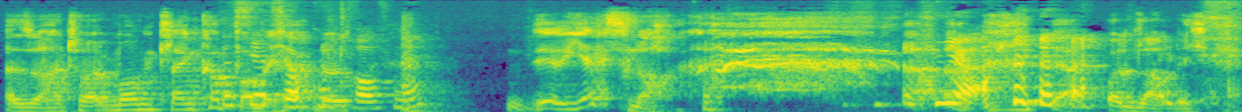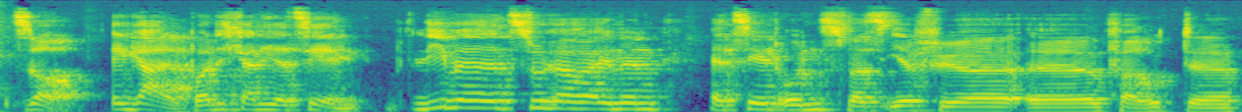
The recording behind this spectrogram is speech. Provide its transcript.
also hatte heute Morgen einen kleinen Kopf, Bist aber jetzt ich auch habe nur, drauf, ne? Jetzt noch. Ja. ja, unglaublich. So, egal, wollte ich gar nicht erzählen. Liebe ZuhörerInnen, erzählt uns, was ihr für äh, verrückte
